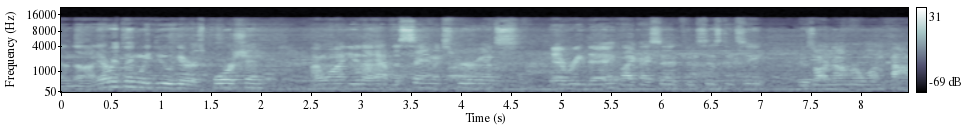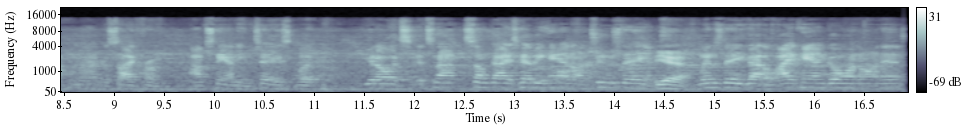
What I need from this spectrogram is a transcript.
And uh, everything we do here is portion. I want you to have the same experience every day. Like I said, consistency is our number one compliment, aside from outstanding taste. But you know, it's it's not some guy's heavy hand on Tuesday and Yeah. Wednesday you got a light hand going on it.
